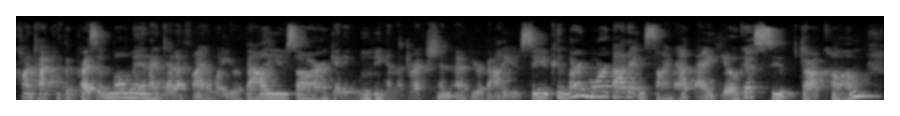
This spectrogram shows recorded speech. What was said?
contact with the present moment, identifying what your values are, getting moving in the direction of your values. So you can learn more about it and sign up at yogasoup.com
